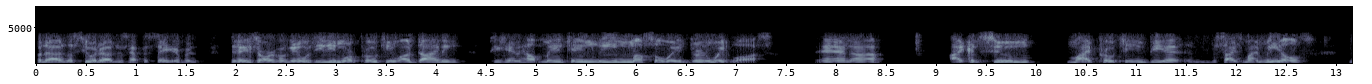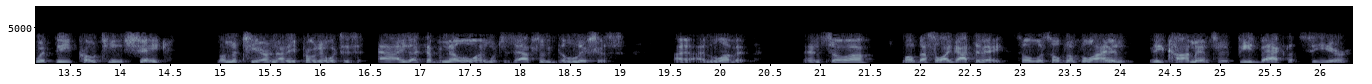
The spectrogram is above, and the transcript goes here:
But uh, let's see what others have to say here. But today's article again was eating more protein while dieting can help maintain lean muscle weight during weight loss. And uh, I consume my protein via besides my meals with the protein shake on the TR90 program, which is I like the vanilla one, which is absolutely delicious. I, I love it. And so, uh, well, that's all I got today. So let's open up the line and any comments or feedback. Let's see here.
